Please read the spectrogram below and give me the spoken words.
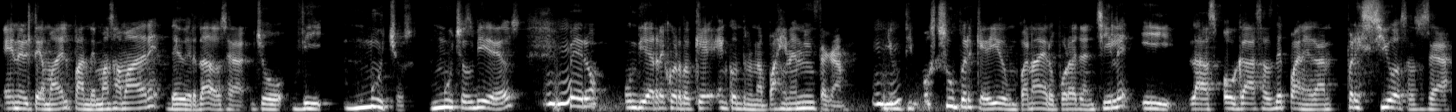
en el tema del pan de masa madre, de verdad, o sea, yo vi muchos, muchos videos, pero un día recuerdo que encontré una página en Instagram y un tipo súper querido, un panadero por allá en Chile y las hogazas de pan eran preciosas. O sea,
